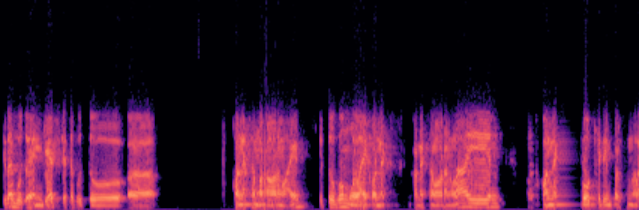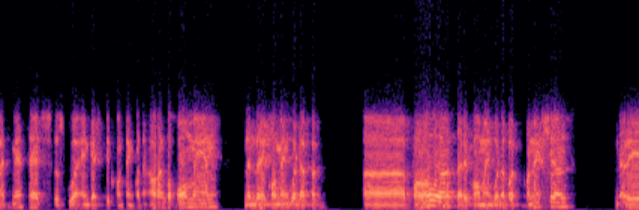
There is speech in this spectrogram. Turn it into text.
kita butuh engage, kita butuh eh, connect sama orang-orang lain. Itu gue mulai connect connect sama orang lain, connect gue kirim personalized message, terus gue engage di konten-konten orang, gue komen, dan dari komen gue dapet eh, followers, dari komen gue dapet connections, dari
